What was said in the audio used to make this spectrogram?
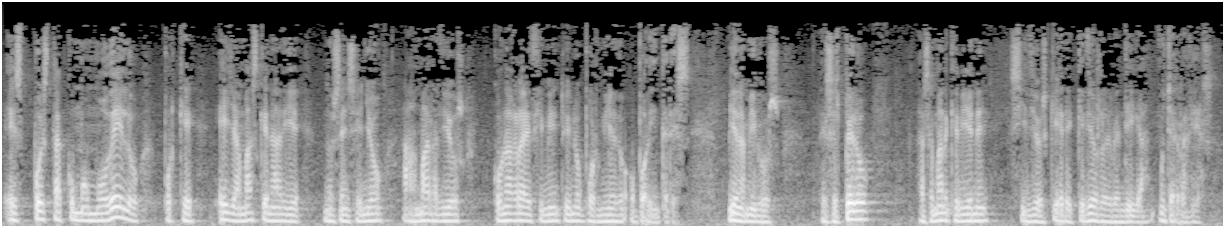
es puesta como modelo, porque ella más que nadie nos enseñó a amar a Dios con agradecimiento y no por miedo o por interés. Bien amigos, les espero la semana que viene, si Dios quiere. Que Dios les bendiga. Muchas gracias.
